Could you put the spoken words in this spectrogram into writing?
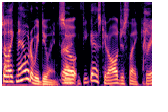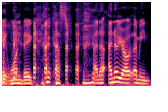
So, like, now what are we doing? So, Mm-hmm. If you guys could all just like create one big custom, I know, I know you're all. I mean,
